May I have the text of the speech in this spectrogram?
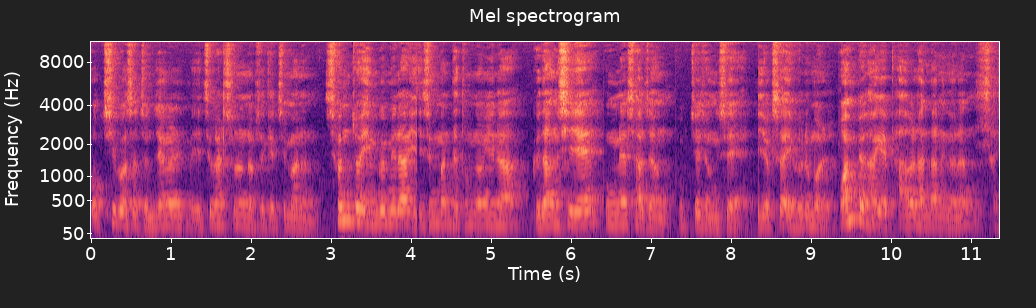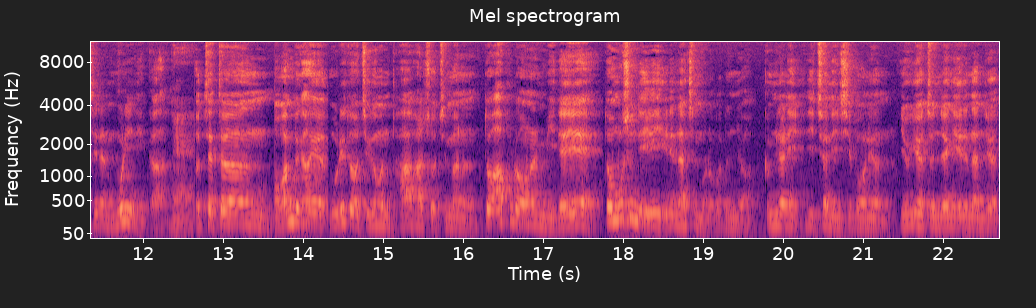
꼭 집어서 전쟁을 예측할 수는 없었겠지만은 선조 임금이나 이승만 대통령이나 그 당시의 국내 사정, 국제 정세, 역사의 흐름을 완벽하게 파악을 한다는 것은 사실은 무리니까 네. 어쨌든 완벽하게 우리도 지금은 파악할 수 없지만은 또 앞으로 오는 미래에 또 무슨 일이 일어날지 모르거든요. 금년이 2025년 6.25 전쟁이 일어난 지가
